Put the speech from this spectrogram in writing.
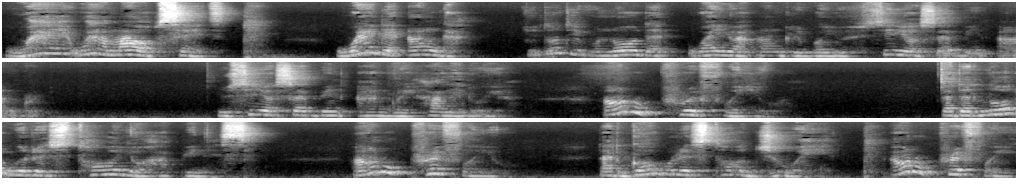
Why, why am I upset? Why the anger? You don't even know that why you are angry, but you see yourself being angry. You see yourself being angry. Hallelujah. I want to pray for you that the Lord will restore your happiness. I want to pray for you that God will restore joy. I want to pray for you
